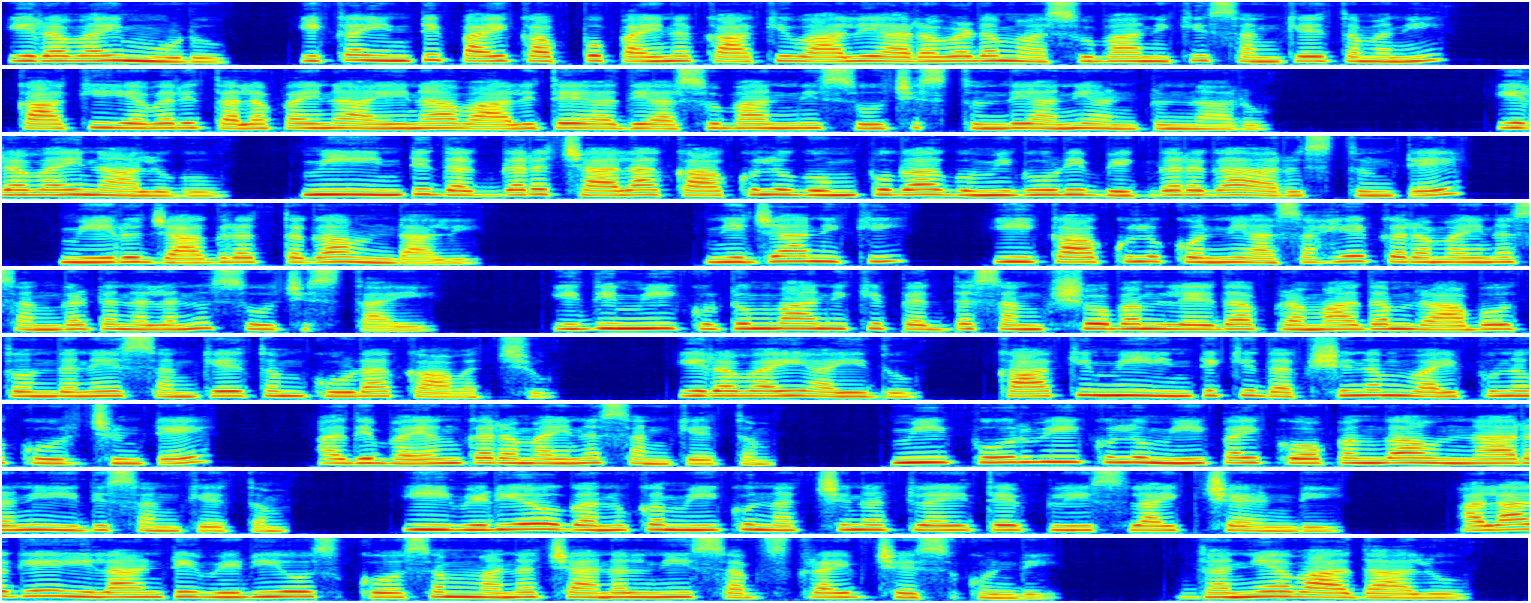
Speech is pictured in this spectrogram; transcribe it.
ఇరవై మూడు. ఇక ఇంటి పై కప్పు పైన కాకి వాలి అరవడం అశుభానికి సంకేతమని కాకి ఎవరి తలపైన అయినా వాలితే అది అశుభాన్ని సూచిస్తుంది అని అంటున్నారు. ఇరవై నాలుగు. మీ ఇంటి దగ్గర చాలా కాకులు గుంపుగా గుమిగూడి బిగ్గరగా అరుస్తుంటే మీరు జాగ్రత్తగా ఉండాలి. నిజానికి ఈ కాకులు కొన్ని అసహ్యకరమైన సంఘటనలను సూచిస్తాయి. ఇది మీ కుటుంబానికి పెద్ద సంక్షోభం లేదా ప్రమాదం రాబోతోందనే సంకేతం కూడా కావచ్చు. ఇరవై ఐదు. కాకి మీ ఇంటికి దక్షిణం వైపున కూర్చుంటే అది భయంకరమైన సంకేతం. మీ పూర్వీకులు మీపై కోపంగా ఉన్నారని ఇది సంకేతం. ఈ వీడియో గనుక మీకు నచ్చినట్లయితే ప్లీజ్ లైక్ చేయండి. అలాగే ఇలాంటి వీడియోస్ కోసం మన ఛానల్ని సబ్స్క్రైబ్ చేసుకోండి. ధన్యవాదాలు.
